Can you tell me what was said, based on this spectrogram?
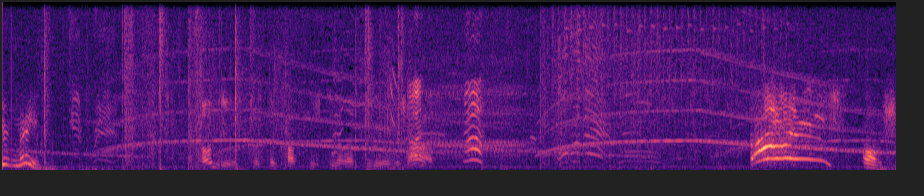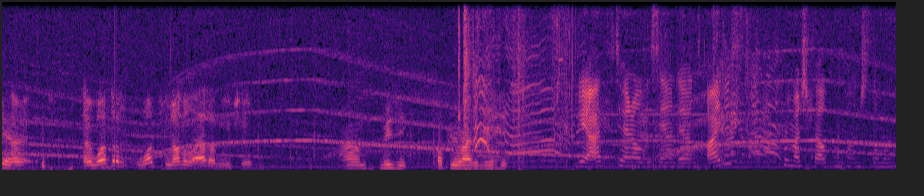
The fuck you shooting me? I told you. It was the cops who molested you in the car. Ah! Oh shit. So, so what's, on, what's not allowed on YouTube? Um, music. Copyrighted music. Yeah, I have to turn all the sound down. I just pretty much falcon punched someone.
